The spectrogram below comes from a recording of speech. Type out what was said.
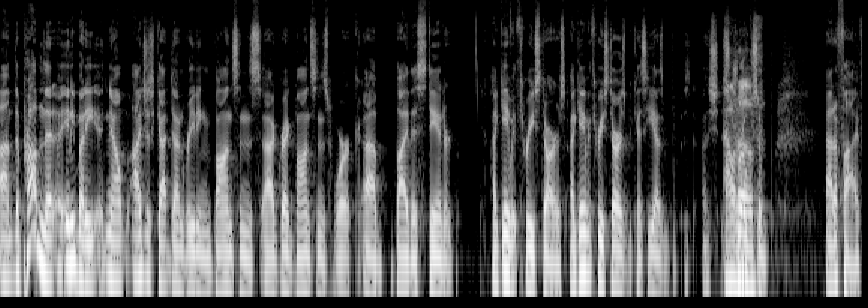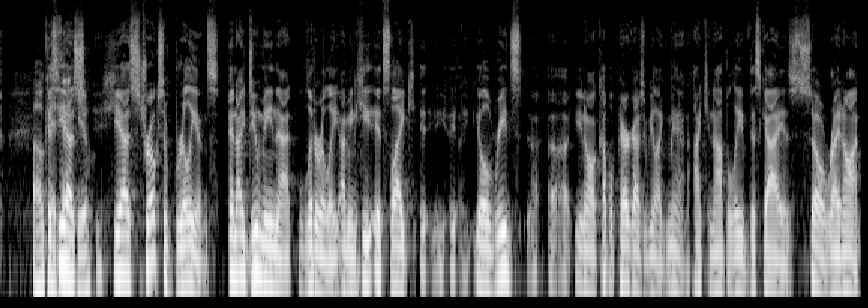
Um, the problem that anybody now, I just got done reading Bahnsen's uh, Greg Bahnsen's work uh, by this standard. I gave it three stars. I gave it three stars because he has uh, strokes of, of out of five. Okay, he has you. he has strokes of brilliance, and I do mean that literally. I mean he it's like you'll read uh, you know a couple paragraphs and be like, man, I cannot believe this guy is so right on.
